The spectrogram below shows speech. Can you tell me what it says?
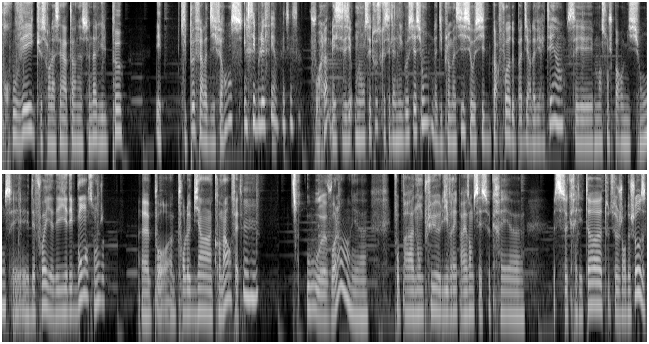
prouver que sur la scène internationale, il peut et qu'il peut faire la différence. Il s'est bluffé, en fait, c'est ça. Voilà, mais on sait tous que c'est de la négociation. La diplomatie, c'est aussi parfois de pas dire la vérité. hein. C'est mensonge par omission. C'est des fois il y, a des- il y a des bons mensonges euh, pour pour le bien commun en fait Mhm. ou euh, voilà, il faut pas non plus livrer par exemple ses secrets, euh, d'État, tout ce genre de choses.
